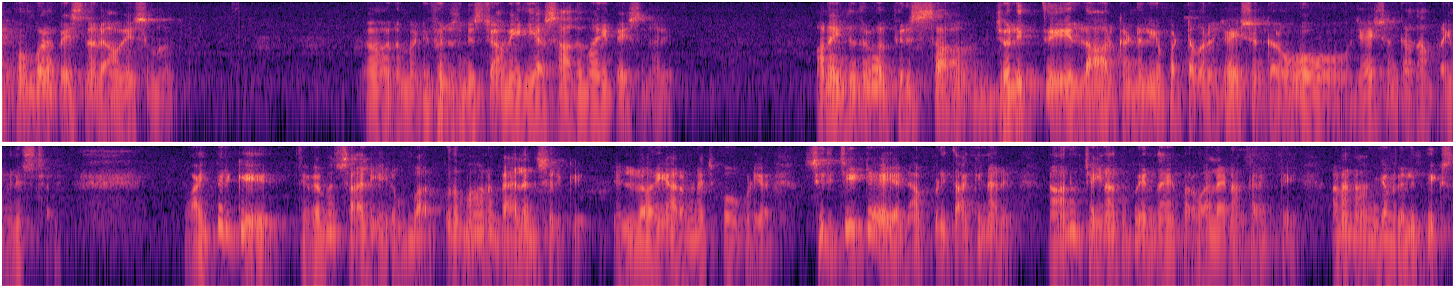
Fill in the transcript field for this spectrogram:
எப்பவும் போல பேசினார் ஆவேசமாக நம்ம டிஃபென்ஸ் மினிஸ்டர் அமைதியாக சாது மாதிரி பேசினார். ஆனால் இந்த தடவை பெருசாக ஜொலித்து எல்லார் கண்ணிலையும் பட்டவர் ஜெய்சங்கர். ஓ ஜெய்சங்கர் தான் பிரைம் மினிஸ்டர் வாய்ப்பு இருக்குது திறமசாலி ரொம்ப அற்புதமான பேலன்ஸ் இருக்குது எல்லோரையும் அரவணைச்சு போகக்கூடிய சிரிச்சுக்கிட்டே அப்படி தாக்கினார். நானும் சைனாவுக்கு போயிருந்தேன் பரவாயில்ல நான் கரெக்டு ஆனால் நான் அங்கே ஒலிம்பிக்ஸ்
